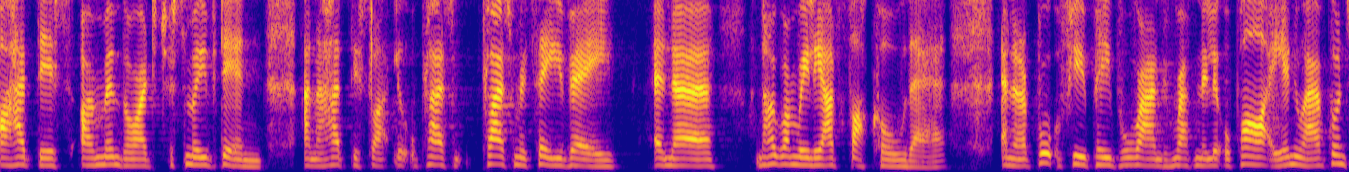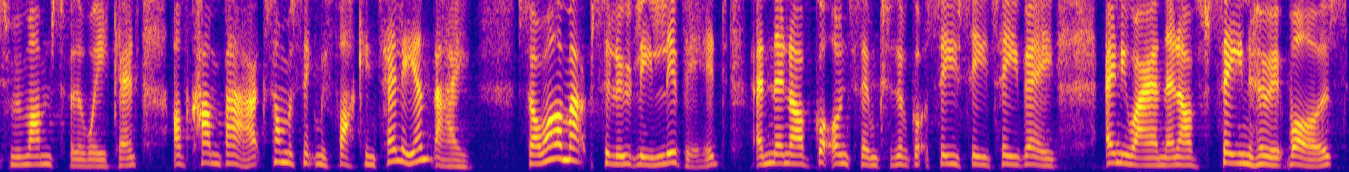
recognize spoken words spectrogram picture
I had this, I remember I'd just moved in and I had this like little plasma, plasma TV. And uh, no one really had fuck all there. And I brought a few people round and we're having a little party. Anyway, I've gone to my mum's for the weekend. I've come back. Someone's nicked me fucking telly, ain't they? So I'm absolutely livid. And then I've got onto them because they've got CCTV. Anyway, and then I've seen who it was.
